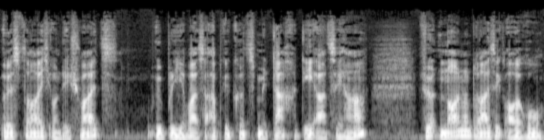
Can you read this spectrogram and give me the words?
Österreich und die Schweiz, üblicherweise abgekürzt mit Dach, DACH, für 39,90 Euro.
